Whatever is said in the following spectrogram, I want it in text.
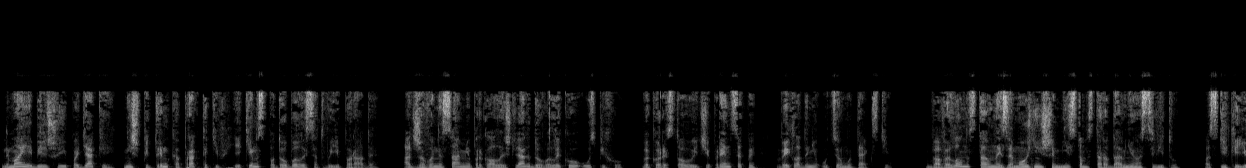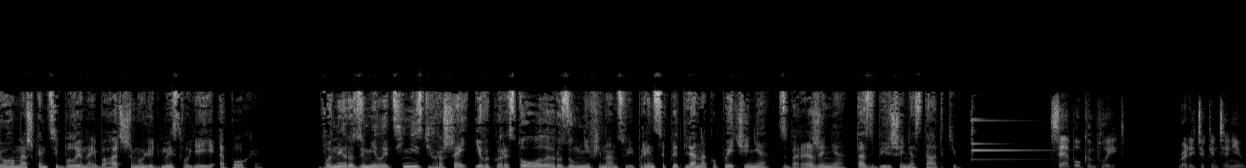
Немає більшої подяки, ніж підтримка практиків, яким сподобалися твої поради, адже вони самі проклали шлях до великого успіху, використовуючи принципи, викладені у цьому тексті. Вавилон став найзаможнішим містом стародавнього світу, оскільки його мешканці були найбагатшими людьми своєї епохи. Вони розуміли цінність грошей і використовували розумні фінансові принципи для накопичення, збереження та збільшення статків. Sample complete. Ready to continue?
